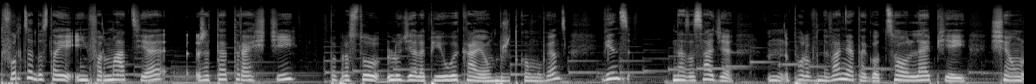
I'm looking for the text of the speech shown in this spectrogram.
twórca dostaje informację, że te treści po prostu ludzie lepiej łykają, brzydko mówiąc, więc na zasadzie mm, porównywania tego, co lepiej się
